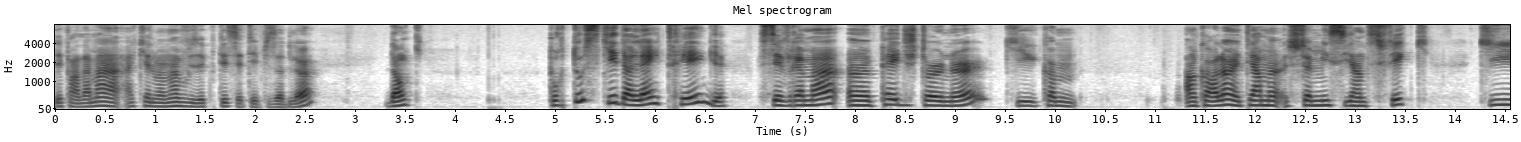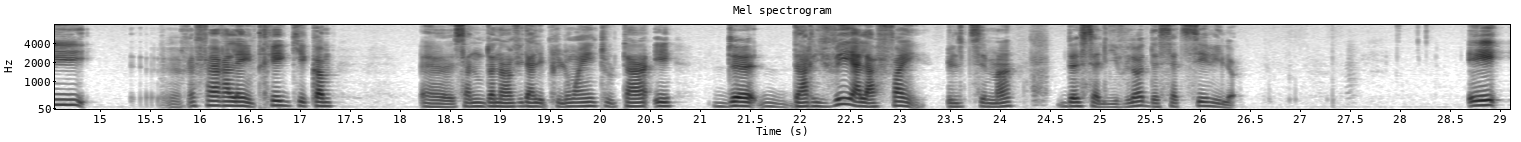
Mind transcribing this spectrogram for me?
dépendamment à, quel moment vous écoutez cet épisode-là. Donc, pour tout ce qui est de l'intrigue, c'est vraiment un page turner qui est comme encore là un terme semi-scientifique qui euh, réfère à l'intrigue qui est comme euh, ça nous donne envie d'aller plus loin tout le temps et de d'arriver à la fin, ultimement, de ce livre-là, de cette série-là. Et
